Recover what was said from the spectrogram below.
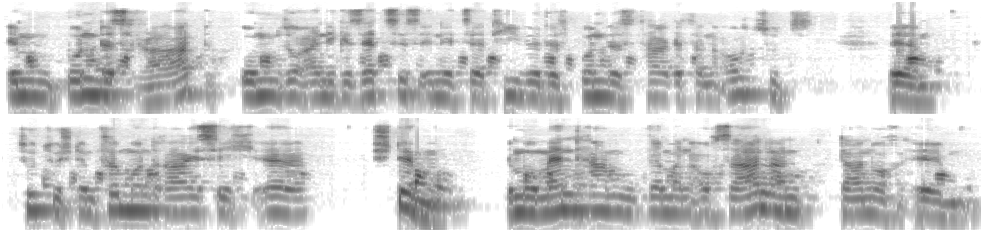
im Bundesrat, um so eine Gesetzesinitiative des Bundestages dann auch zu, äh, zuzustimmen, 35 äh, Stimmen. Im Moment haben, wenn man auch Saarland da noch ähm,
